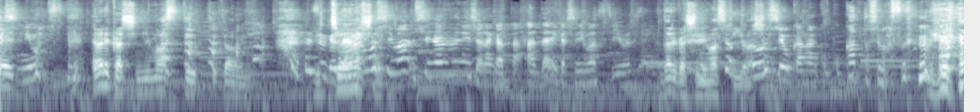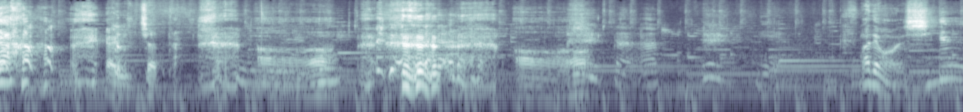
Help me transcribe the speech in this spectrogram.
か死にますって誰か死にますって言ってたのに。言っちゃい誰もました死,、ま、死なずにじゃなかった。あ誰か死にますって言いました。ね誰か死にますちょっとどうって言いまししようかなここカットします。た いや言っちゃった。あー。あー。ねまあでも死ぬ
